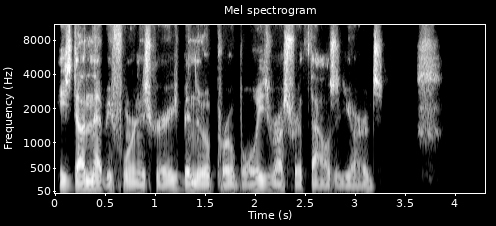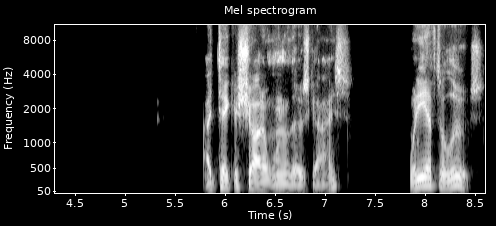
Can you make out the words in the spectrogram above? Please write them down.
He's done that before in his career. He's been to a Pro Bowl. He's rushed for a thousand yards. I'd take a shot at one of those guys. What do you have to lose?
